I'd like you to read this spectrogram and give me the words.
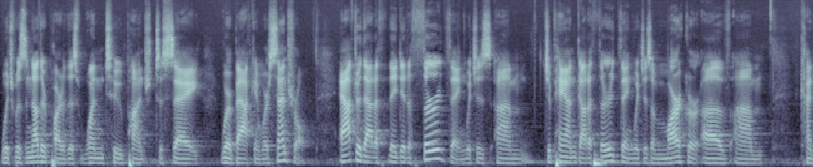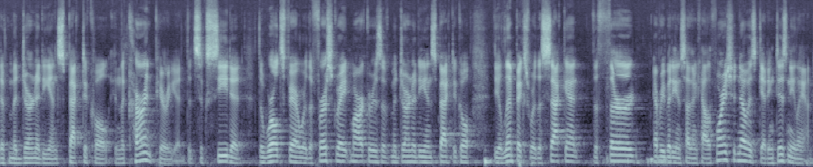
which was another part of this one two punch to say we're back and we're central. After that, they did a third thing, which is um, Japan got a third thing, which is a marker of um, kind of modernity and spectacle in the current period that succeeded. The World's Fair were the first great markers of modernity and spectacle. The Olympics were the second. The third, everybody in Southern California should know, is getting Disneyland.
